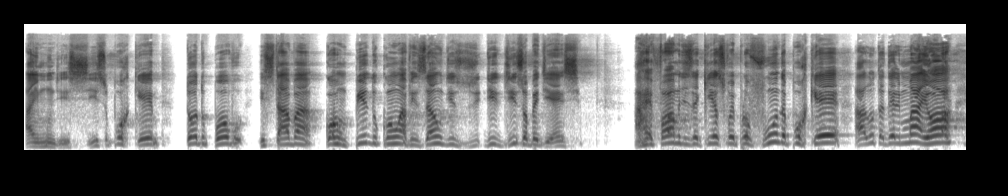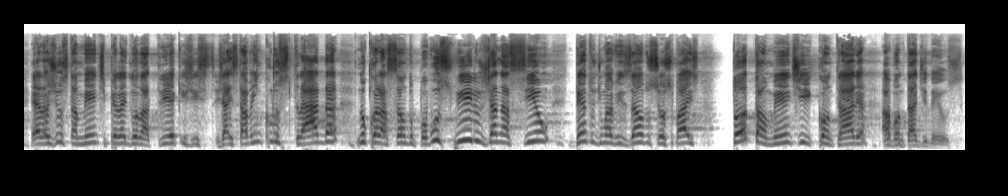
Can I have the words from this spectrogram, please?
a imundície. Isso porque todo o povo estava corrompido com a visão de, de desobediência. A reforma de Ezequias foi profunda porque a luta dele maior era justamente pela idolatria que já estava incrustada no coração do povo. Os filhos já nasciam dentro de uma visão dos seus pais totalmente contrária à vontade de Deus.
